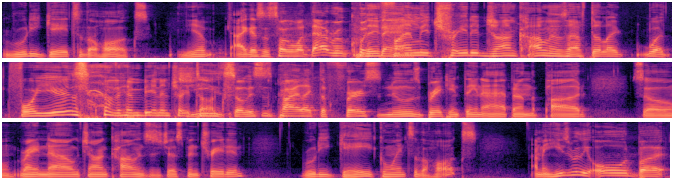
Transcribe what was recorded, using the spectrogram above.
Rudy Gay to the Hawks. Yep. I guess let's talk about that real quick. they then. finally traded John Collins after like what four years of him being in trade Jeez, talks. So this is probably like the first news breaking thing that happened on the pod. So right now, John Collins has just been traded. Rudy Gay going to the Hawks. I mean, he's really old, but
